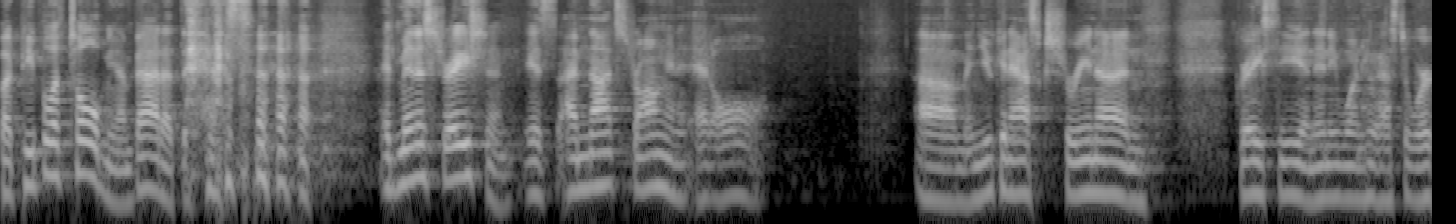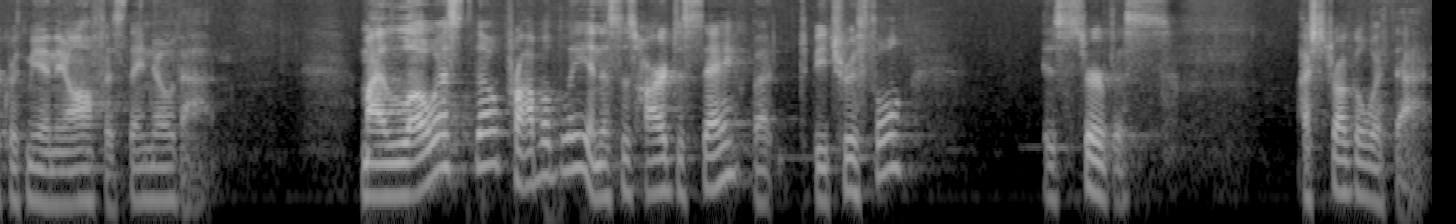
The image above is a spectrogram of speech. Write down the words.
But people have told me I'm bad at this. Administration, is, I'm not strong in it at all. Um, and you can ask Sharina and Gracie and anyone who has to work with me in the office, they know that. My lowest, though, probably, and this is hard to say, but to be truthful, is service. I struggle with that.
